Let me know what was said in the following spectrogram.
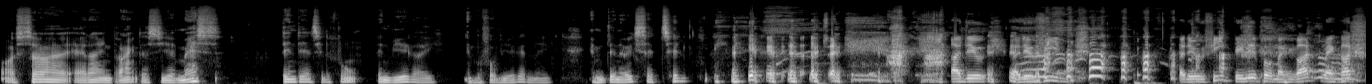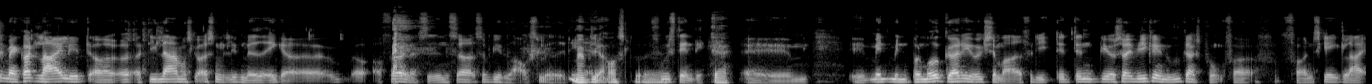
Og så er der en dreng, der siger, Mads, den der telefon, den virker ikke. Jamen, hvorfor virker den ikke? Jamen, den er jo ikke sat til. og, det er jo, og det er jo fint. Og det er jo et fint billede på, man kan godt, man kan godt, man kan godt lege lidt, og, og, og de leger måske også sådan lidt med, ikke? Og, og, og før eller siden, så, så bliver du afsløret. Det Man bliver afsløret, ja. Fuldstændig. Ja. Øhm, øh, men, men på en måde gør det jo ikke så meget, fordi den, den bliver jo så i virkeligheden en udgangspunkt for, for en skæg leg,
